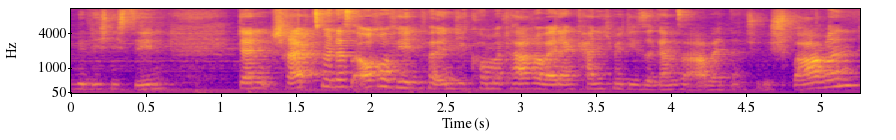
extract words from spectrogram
will ich nicht sehen. dann schreibt mir das auch auf jeden Fall in die Kommentare, weil dann kann ich mir diese ganze Arbeit natürlich sparen.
